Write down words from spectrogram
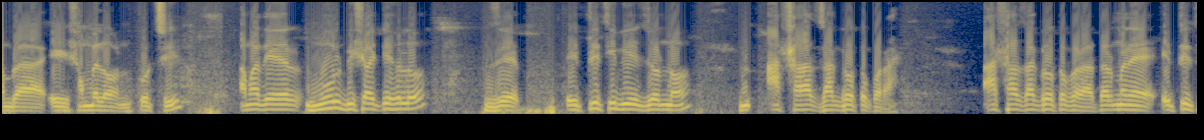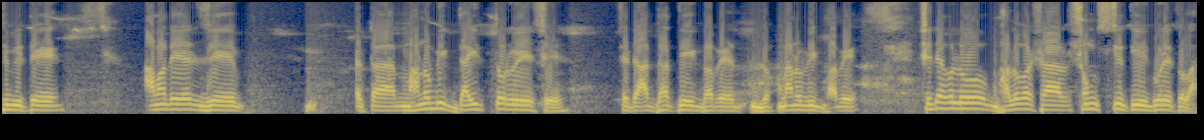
আমরা এই সম্মেলন করছি। আমাদের মূল বিষয়টি হলো যে এই পৃথিবীর জন্য আশা জাগ্রত করা। আশা জাগ্রত করা, তার মানে এই পৃথিবীতে আমাদের যে একটা মানবিক দায়িত্ব রয়েছে, সেটা আধ্যাত্মিকভাবে, মানবিকভাবে সেটা হলো ভালোবাসার সংস্কৃতি গড়ে তোলা।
